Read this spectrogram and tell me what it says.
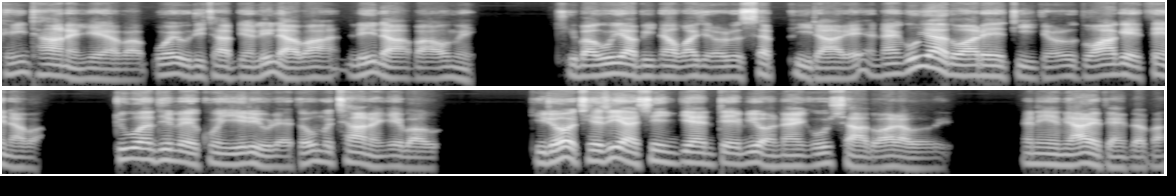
ထိန်းထားနိုင်ခဲ့ရပါပွဲကိုဒီချပြန်လေးလာပါလေးလာပါအောင်မယ်ခြေပါကိုရပြီးနောက်ပိုင်းကျွန်တော်တို့ဆက်ဖိထားတယ်အနိုင်ကိုရသွားတဲ့အထိကျွန်တော်တို့သွားခဲ့တင်တာပါ2-1ဖြစ်မဲ့ခွင့်ရေးတွေကိုလည်းအသုံးမချနိုင်ခဲ့ပါဘူးဒီတော့ခြေစည်းရရှင်ပြန်တင်ပြီးတော့အနိုင်ကိုရှာသွားတာပါပဲ အနေနဲ့များတယ်ပြန်ပြပါ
